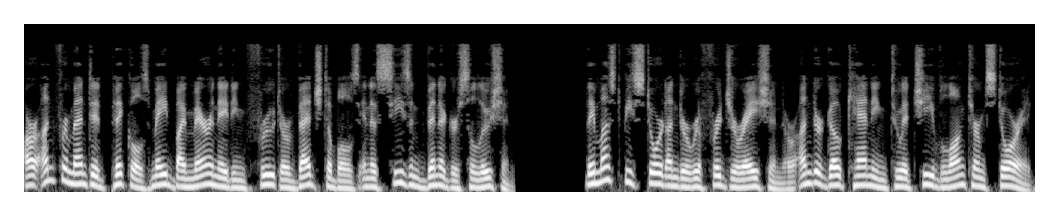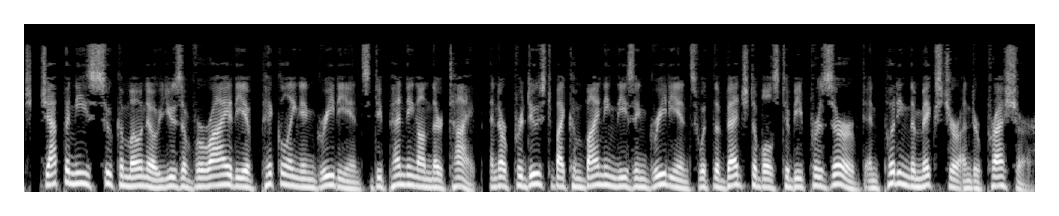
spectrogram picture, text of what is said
are unfermented pickles made by marinating fruit or vegetables in a seasoned vinegar solution. They must be stored under refrigeration or undergo canning to achieve long-term storage. Japanese tsukemono use a variety of pickling ingredients depending on their type, and are produced by combining these ingredients with the vegetables to be preserved and putting the mixture under pressure.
